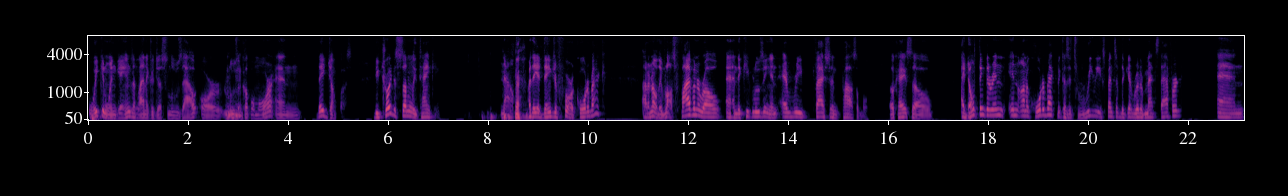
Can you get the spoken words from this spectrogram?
we can win games. Atlanta could just lose out or lose a Mhm. couple more, and they jump us. Detroit is suddenly tanking. Now, are they a danger for a quarterback? I don't know. They've lost five in a row, and they keep losing in every fashion possible. Okay, so I don't think they're in in on a quarterback because it's really expensive to get rid of Matt Stafford. And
